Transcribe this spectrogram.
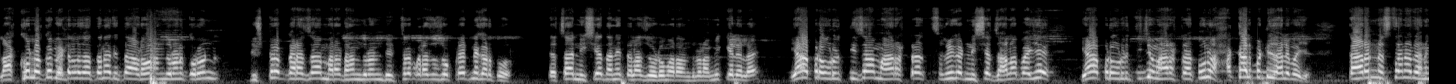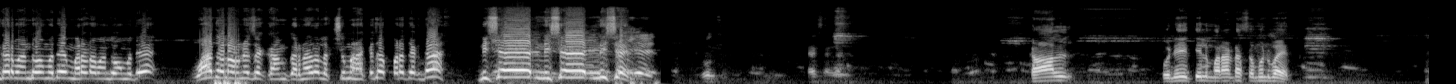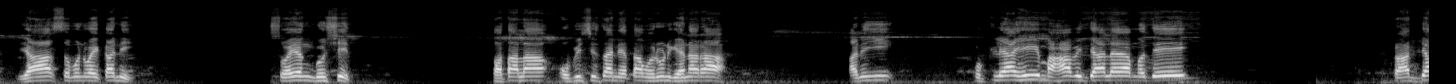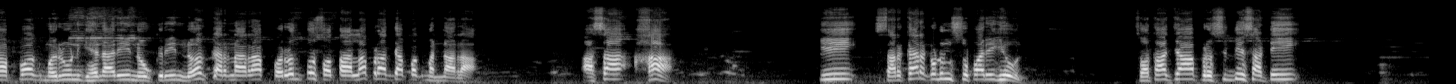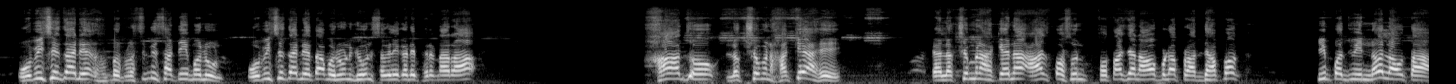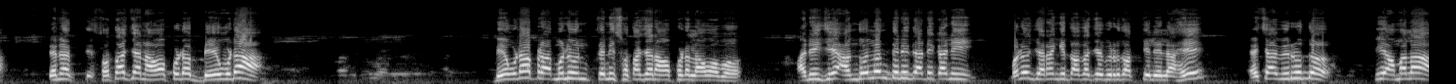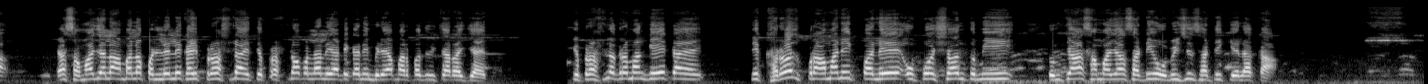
लाखो लोक भेटायला जाताना तिथं आडवं आंदोलन करून डिस्टर्ब करायचा मराठा आंदोलन डिस्टर्ब करायचा जो प्रयत्न करतो त्याचा निषेध आणि त्याला जोडोमार आंदोलन आम्ही केलेलं आहे. या प्रवृत्तीचा महाराष्ट्रात सगळीकडे निषेध झाला पाहिजे. या प्रवृत्तीची महाराष्ट्रातून हकालपट्टी झाली पाहिजे. कारण नसताना धनगर बांधवामध्ये मराठा बांधवामध्ये वाद लावण्याचं काम करणारा लक्ष्मण हाकेचा परत एकदा निषेध निषेध निषेध. काय सांगा काल पुणे येथील मराठा समन्वयक या समन्वयकांनी स्वयंघोषित स्वतःला ओबीसीचा नेता म्हणून घेणारा आणि कुठल्याही महाविद्यालयामध्ये प्राध्यापक म्हणून घेणारी नोकरी न करणारा परंतु स्वतःला प्राध्यापक म्हणणारा असा हा की सरकारकडून सुपारी घेऊन स्वतःच्या प्रसिद्धीसाठी ओबीसीचा ने प्रसिद्धीसाठी म्हणून ओबीसीचा नेता म्हणून घेऊन सगळीकडे फिरणारा हा जो लक्ष्मण हाके आहे त्या लक्ष्मण हाकेनं आजपासून स्वतःच्या नावापुढं प्राध्यापक ही पदवी न लावता त्यानं स्वतःच्या नावापुढं बेवडा बेवडा प्रा म्हणून त्यांनी स्वतःच्या नावापुढं लावावं. आणि जे आंदोलन त्यांनी त्या ठिकाणी मनोज जरांगी दादाच्या विरोधात केलेलं आहे याच्या विरुद्ध की आम्हाला या समाजाला आम्हाला पडलेले काही प्रश्न आहेत ते प्रश्न आपल्याला या ठिकाणी मीडियामार्फत विचारायचे आहेत. की प्रश्न क्रमांक एक आहे की खरंच प्रामाणिकपणे उपोषण तुम्ही तुमच्या समाजासाठी ओबीसीसाठी केलं का?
